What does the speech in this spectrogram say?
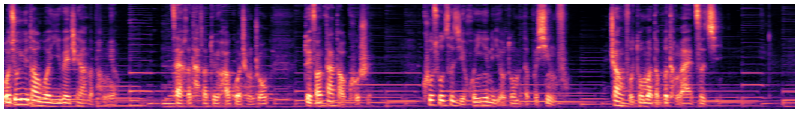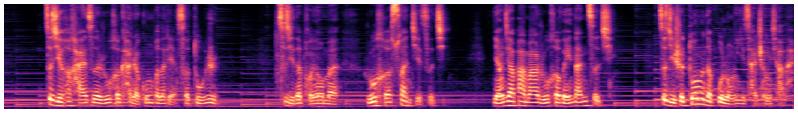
我就遇到过一位这样的朋友，在和他的对话过程中，对方大倒苦水，哭诉自己婚姻里有多么的不幸福，丈夫多么的不疼爱自己，自己和孩子如何看着公婆的脸色度日，自己的朋友们如何算计自己，娘家爸妈如何为难自己，自己是多么的不容易才撑下来。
